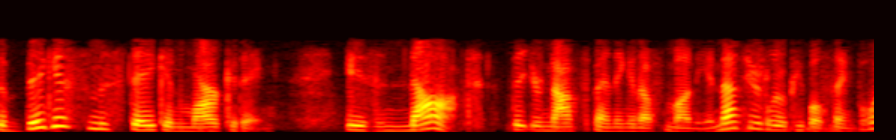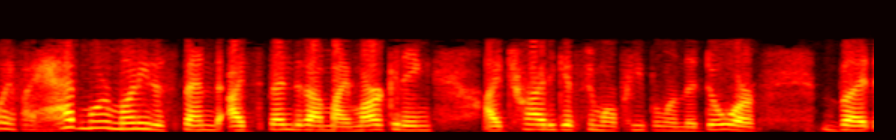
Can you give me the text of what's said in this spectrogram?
the biggest mistake in marketing is not that you're not spending enough money. And that's usually what people think, boy, if I had more money to spend, I'd spend it on my marketing. I'd try to get some more people in the door. But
